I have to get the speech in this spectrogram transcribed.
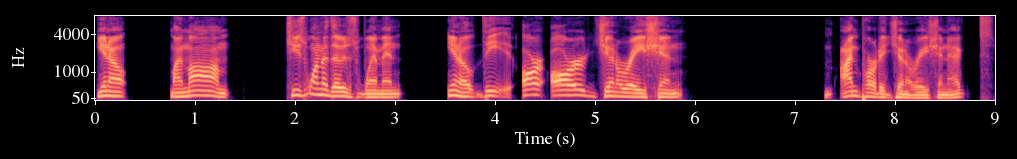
You know, my mom, she's one of those women, you know, the our our generation I'm part of Generation X.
